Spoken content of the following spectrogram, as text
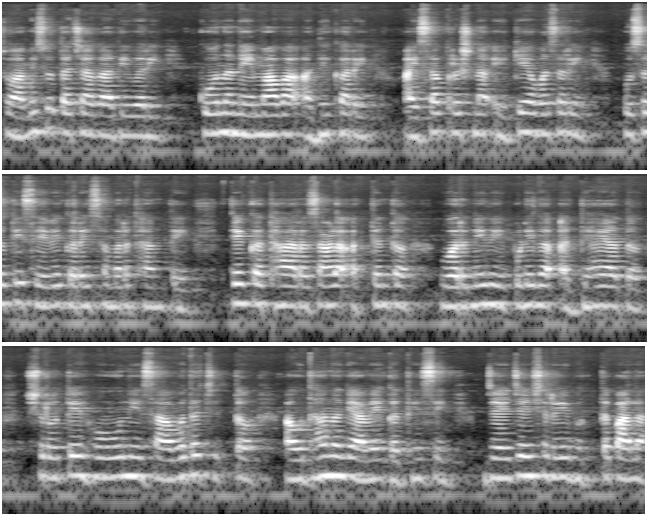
स्वामी सुताच्या गादीवरी कोण नेमावा अधिकारी? ऐसा प्रश्न एके अवसरी. उसती सेवे करे समर्थांते. ते कथा रसाळ अत्यंत वर्णिले. पुढील अध्यायात श्रोते होऊनी सावध चित्त अवधान द्यावे कथेसे जय जय श्री भक्तपाला.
